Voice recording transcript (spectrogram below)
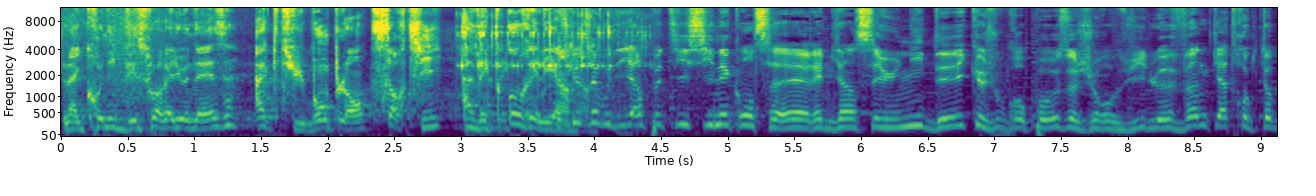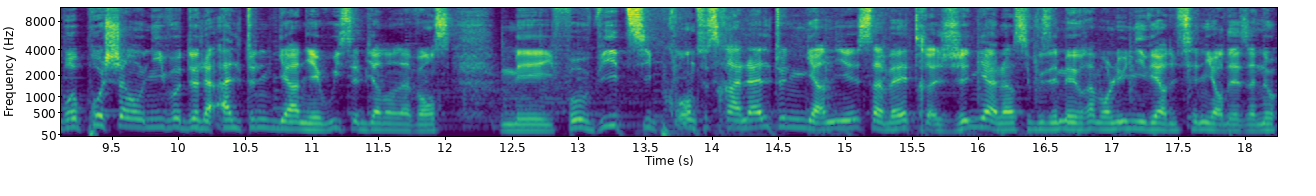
La chronique des soirées lyonnaises, actu, bon plan, sortie avec Aurélien. Est-ce que je vais vous dire un petit ciné-concert? Eh bien, c'est une idée que je vous propose aujourd'hui, le 24 octobre prochain, au niveau de la Alton Garnier. Oui, c'est bien en avance, mais il faut vite s'y prendre. Ce sera la Garnier, ça va être génial. hein, si vous aimez vraiment l'univers du Seigneur des Anneaux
